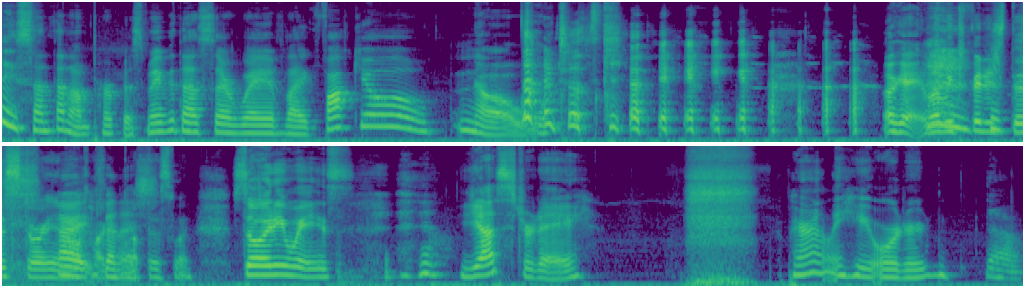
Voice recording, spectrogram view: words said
they sent that on purpose. Maybe that's their way of like, fuck you. no. I'm just kidding. Okay, let me finish this story and All I'll right, talk finish. about this one. So, anyways, yesterday, apparently he ordered no.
